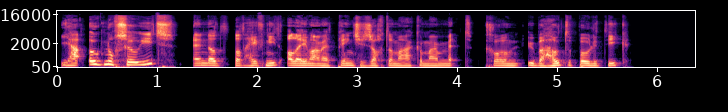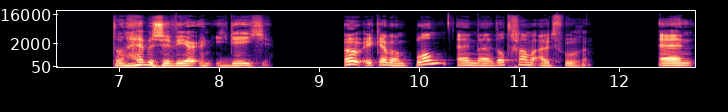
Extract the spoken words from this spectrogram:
ja, ook nog zoiets. En dat, dat heeft niet alleen maar met Prinsjesdag te maken, maar met gewoon überhaupt de politiek. Dan hebben ze weer een ideetje. Oh, ik heb een plan en eh, dat gaan we uitvoeren. En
